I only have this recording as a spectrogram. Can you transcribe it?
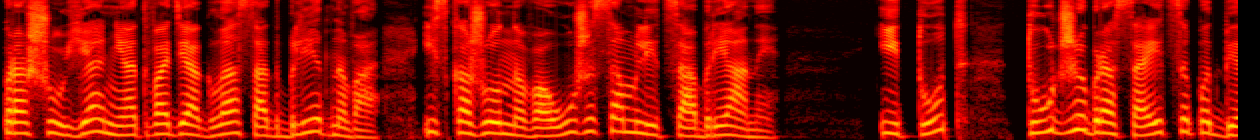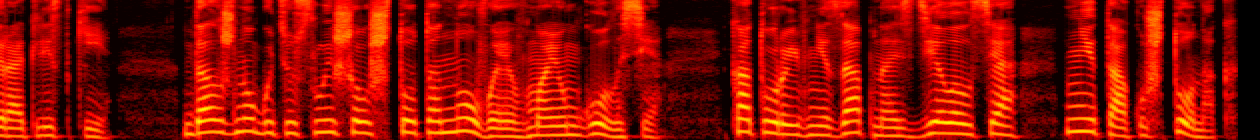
прошу я, не отводя глаз от бледного, искаженного ужасом лица Брианы. И тот тут же бросается подбирать листки. Должно быть, услышал что-то новое в моем голосе, который внезапно сделался не так уж тонок.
